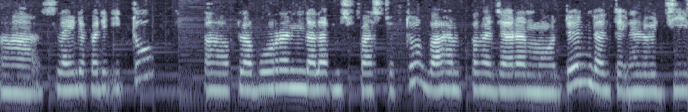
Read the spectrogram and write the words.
Uh, selain daripada itu, uh, pelaburan dalam infrastruktur bahan pengajaran moden dan teknologi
